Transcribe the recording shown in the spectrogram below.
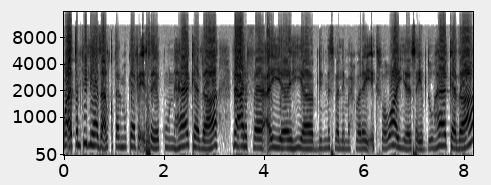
والتمثيل لهذا القطع المكافئ سيكون هكذا. لا أعرف أي هي بالنسبة لمحوري x و y سيبدو هكذا.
